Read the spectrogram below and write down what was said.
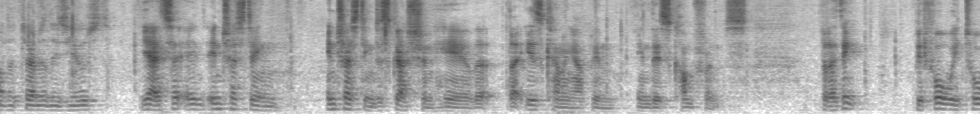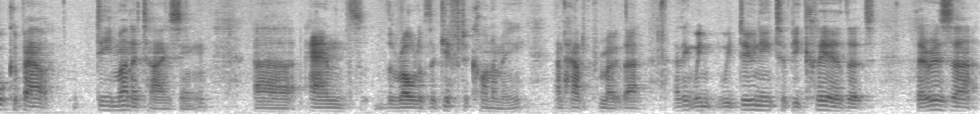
of the terms that is used? Yeah, it's an interesting, interesting discussion here that, that is coming up in, in this conference. But I think before we talk about demonetizing uh, and the role of the gift economy and how to promote that, I think we, we do need to be clear that there is a,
